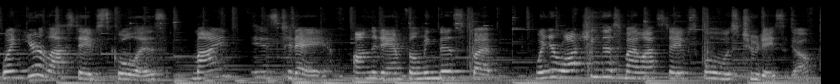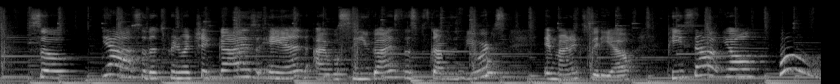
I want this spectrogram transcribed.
when your last day of school is. Mine is today, on the day I'm filming this, but when you're watching this, my last day of school was two days ago. So yeah, so that's pretty much it guys, and I will see you guys, the subscribers and viewers, in my next video. Peace out, y'all. Woo!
